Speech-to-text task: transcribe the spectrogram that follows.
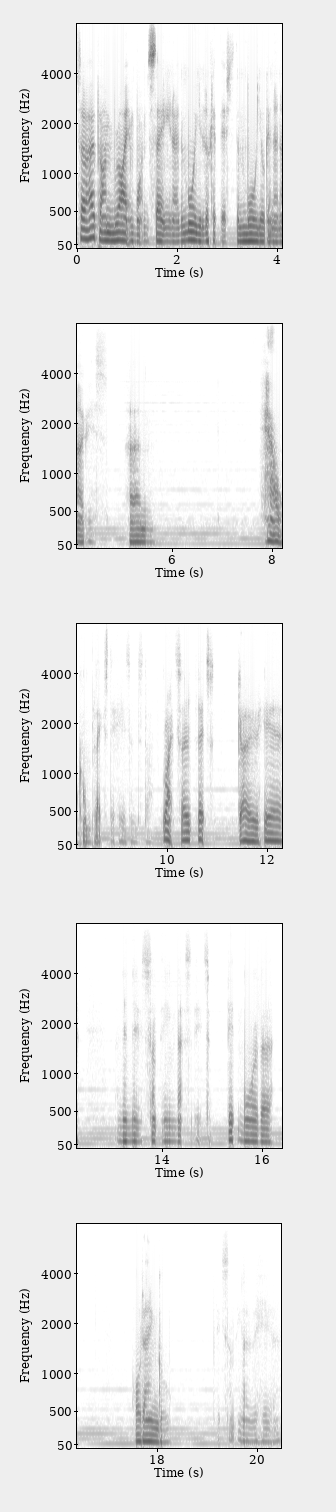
So I hope I'm right in what I'm saying. You know, the more you look at this, the more you're going to notice um, how complex it is and stuff. Right. So let's go here, and then there's something that's it's a bit more of a odd angle. But it's something over here.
